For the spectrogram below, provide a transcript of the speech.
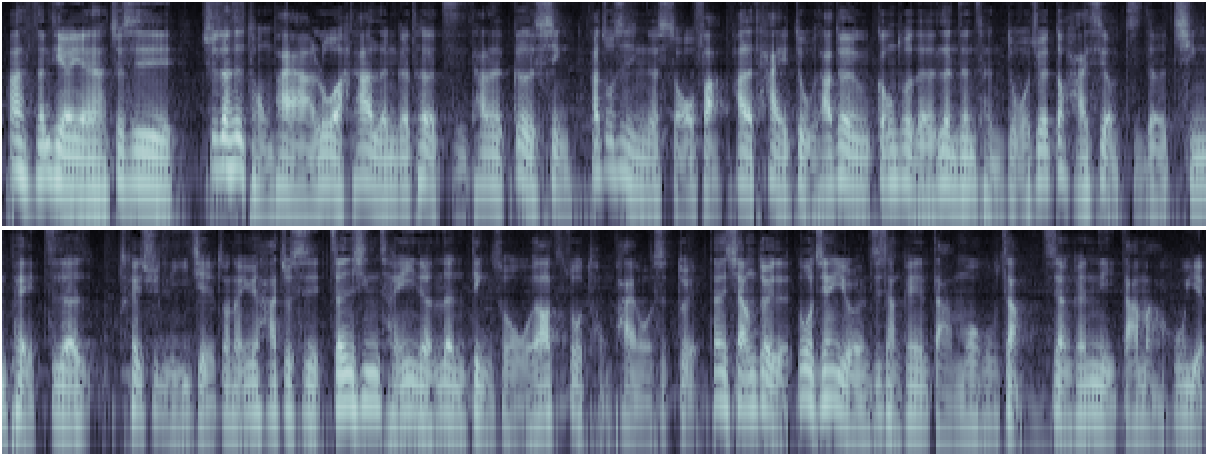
啊。整体而言呢，就是就算是统派啊，如果他的人格特质、他的个性、他做事情的手法、他的态。态度，他对工作的认真程度，我觉得都还是有值得钦佩、值得可以去理解的状态，因为他就是真心诚意的认定说我要做统派，我是对。但相对的，如果今天有人只想跟你打模糊仗，只想跟你打马虎眼，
